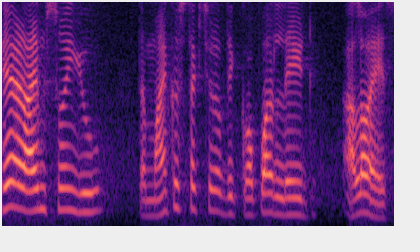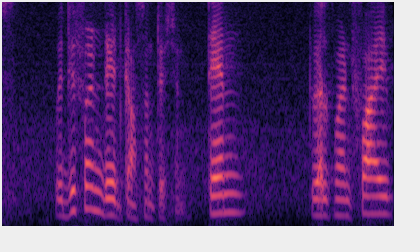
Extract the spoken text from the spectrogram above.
Here I am showing you the microstructure of the copper lead alloys with different lead concentration 10, 12.5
